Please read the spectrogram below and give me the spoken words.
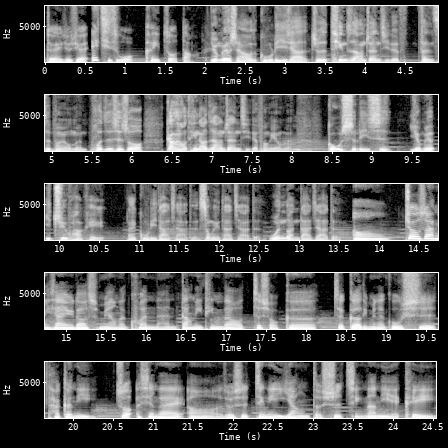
对，就觉得哎、诶其实我可以做到。有没有想要鼓励一下，就是听这张专辑的粉丝朋友们，或者是说刚好听到这张专辑的朋友们，故事里是有没有一句话可以来鼓励大家的，送给大家的，温暖大家的？嗯，就算你现在遇到什么样的困难，当你听到这首歌，这歌里面的故事，它跟你做现在呃就是经历一样的事情，那你也可以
